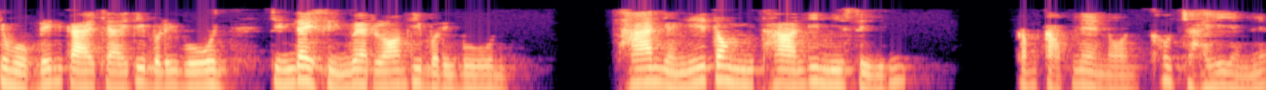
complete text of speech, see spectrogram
จมูกเล่นกายใจที่บริบูรณ์ จึงได้สิ่งแวดล้อมที่บริบูรณ์ ทานอย่างนี้ต้องมีทานที่มีศีลกำกับแน่นอนเข้าใจอย่างนี้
